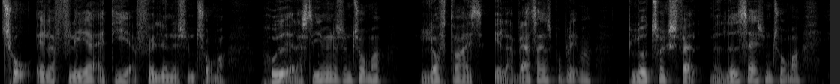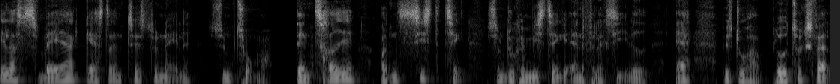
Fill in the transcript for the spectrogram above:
to eller flere af de her følgende symptomer. Hud- eller slimhindesymptomer, luftvejs- eller vejrtrækningsproblemer, blodtryksfald med ledsagssymptomer eller svære gastrointestinale symptomer. Den tredje og den sidste ting, som du kan mistænke anafylaksi ved, er, hvis du har blodtryksfald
